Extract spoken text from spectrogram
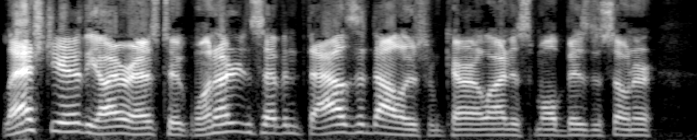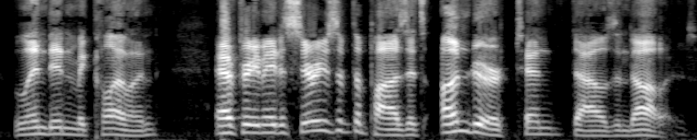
Last year, the IRS took $107,000 from Carolina small business owner Lyndon McLellan after he made a series of deposits under $10,000.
